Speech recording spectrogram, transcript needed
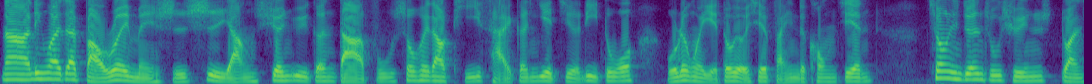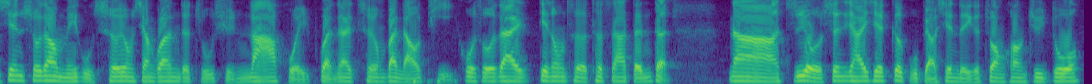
那另外在宝瑞美食、世阳、轩誉跟达尔夫收回到题材跟业绩的利多，我认为也都有一些反应的空间。车用电族群短线受到美股车用相关的族群拉回，不管在车用半导体，或者说在电动车特斯拉等等。那只有剩下一些个股表现的一个状况居多。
